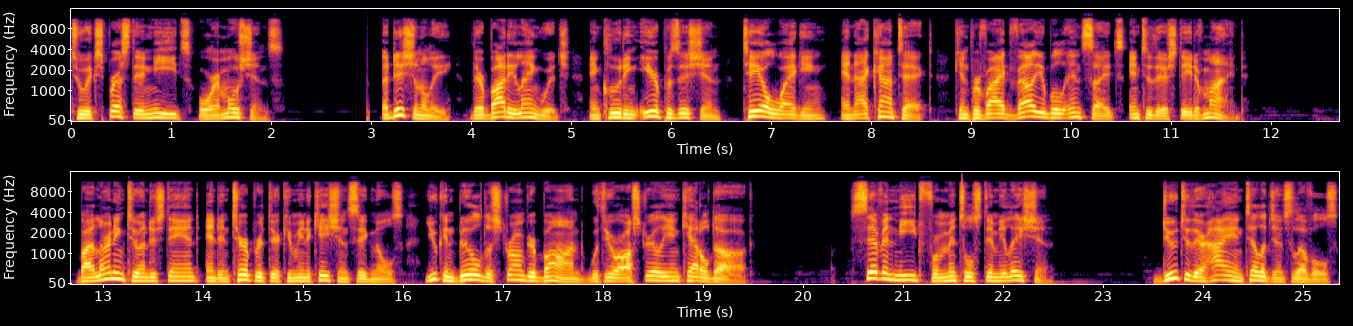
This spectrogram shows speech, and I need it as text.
to express their needs or emotions. Additionally, their body language, including ear position, tail wagging, and eye contact, can provide valuable insights into their state of mind. By learning to understand and interpret their communication signals, you can build a stronger bond with your Australian cattle dog. 7. Need for mental stimulation. Due to their high intelligence levels,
